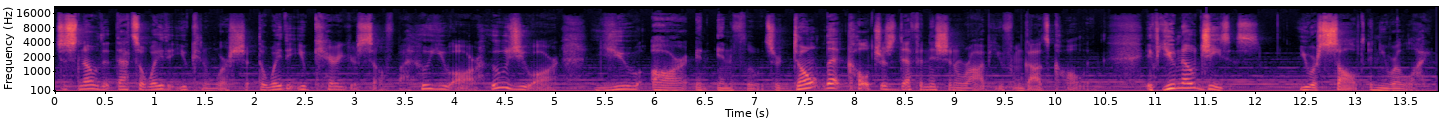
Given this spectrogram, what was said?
just know that that's a way that you can worship, the way that you carry yourself by who you are, whose you are. You are an influencer. Don't let culture's definition rob you from God's calling. If you know Jesus, you are salt and you are light.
